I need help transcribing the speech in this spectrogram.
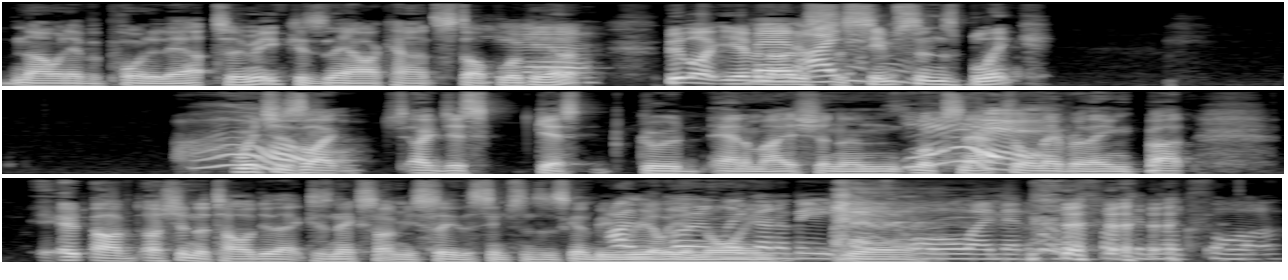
no one ever pointed out to me because now I can't stop looking at it. Yeah. bit like you ever Man, noticed I the didn't- Simpsons blink, which is like Oh. I just guess good animation and looks natural and everything, but. It, I, I shouldn't have told you that because next time you see The Simpsons, it's going to be I'm really only annoying. gonna be yeah. all I'm ever gonna fucking look for.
